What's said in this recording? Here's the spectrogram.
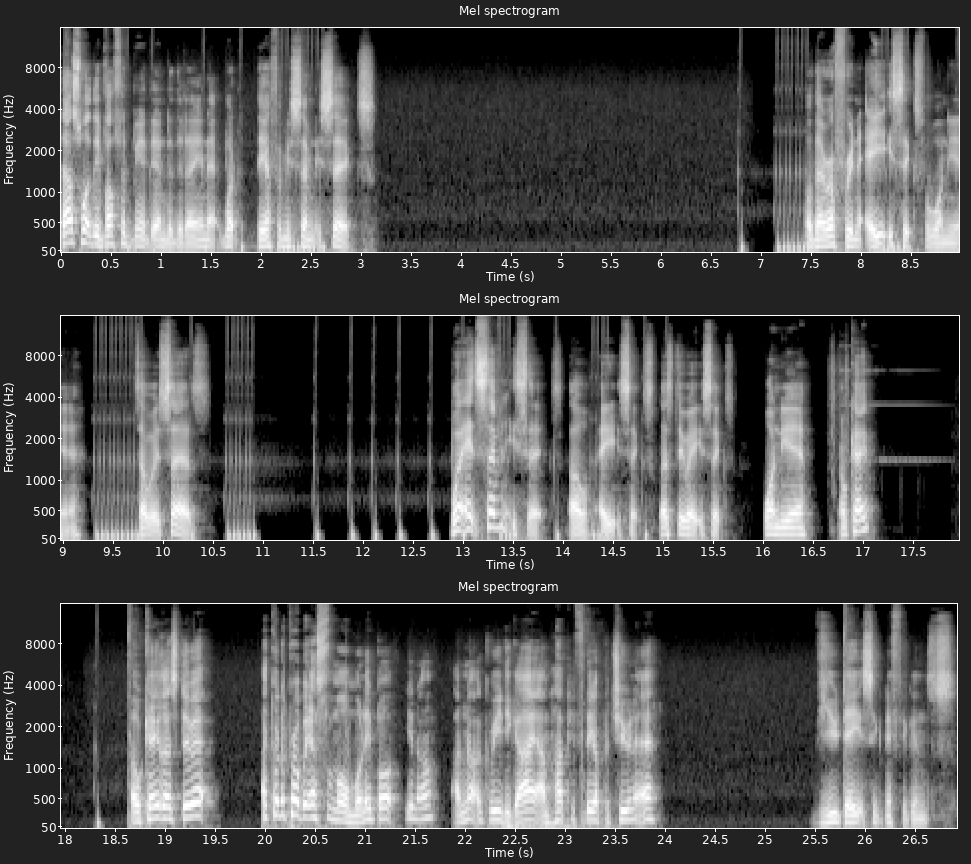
that's what they've offered me at the end of the day, isn't it? What they offered me 76. Oh, they're offering 86 for one year. Is that what it says? Well, It's 76. Oh, 86. Let's do 86. One year. Okay. Okay, let's do it. I could have probably asked for more money, but, you know, I'm not a greedy guy. I'm happy for the opportunity. View date significance.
